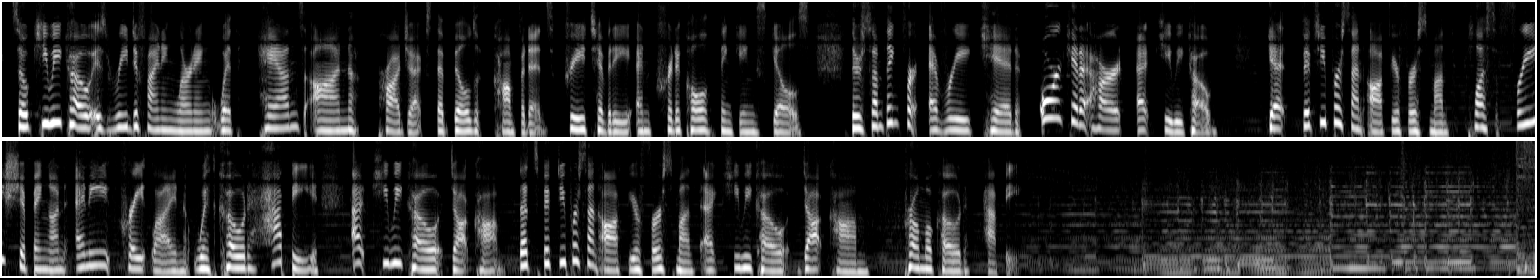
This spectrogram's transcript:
So KiwiCo is redefining learning with hands-on projects that build confidence, creativity, and critical thinking skills. There's something for every kid or kid at heart at KiwiCo. Get 50% off your first month plus free shipping on any crate line with code HAPPY at kiwico.com. That's 50% off your first month at kiwico.com. Promo code HAPPY.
